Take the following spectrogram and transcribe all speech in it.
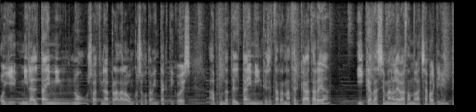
oye, mira el timing, ¿no? O sea, al final, para dar algún consejo también táctico, es apúntate el timing que se tarda en hacer cada tarea y cada semana le vas dando la chapa al cliente.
